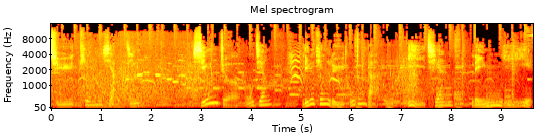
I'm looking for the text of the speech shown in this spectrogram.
取天下经。行者无疆，聆听旅途中的一千零一夜。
